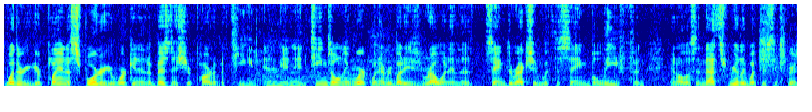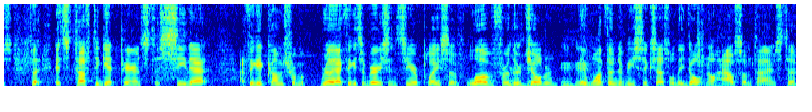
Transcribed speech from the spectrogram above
whether you're playing a sport or you're working in a business, you're part of a team, and, and, and teams only work when everybody's rowing in the same direction with the same belief and and all this, and that's really what this experience. So it's tough to get parents to see that. I think it comes from a, really. I think it's a very sincere place of love for their children. They want them to be successful. They don't know how sometimes to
